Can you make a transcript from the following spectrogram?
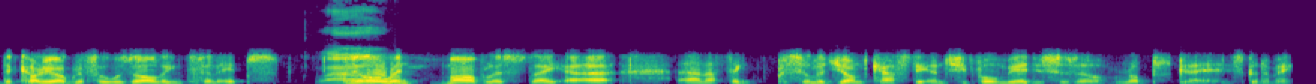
the choreographer was Arlene Phillips. Wow. And it all went marvellous. They, uh, and I think Priscilla John cast it, and she phoned me and says, "Oh, Rob's great. It's going to be."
